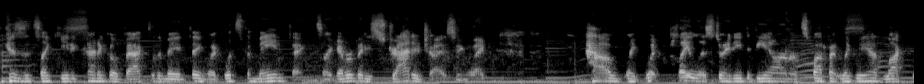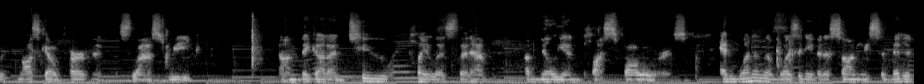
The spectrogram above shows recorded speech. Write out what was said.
because it's like you kind of go back to the main thing like what's the main thing? It's like everybody's strategizing like how like what playlist do i need to be on on spotify? Like we had luck with moscow apartment this last week. Um, they got on two playlists that have a million plus followers and one of them wasn't even a song we submitted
